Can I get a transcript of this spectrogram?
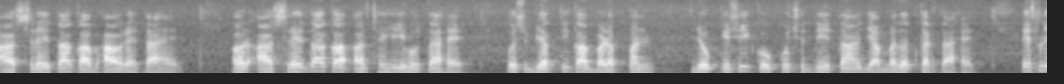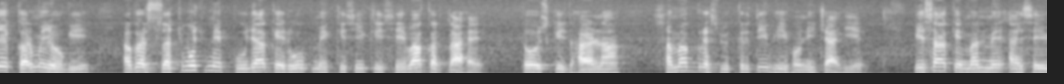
आश्रयता का भाव रहता है, और आश्रयता का अर्थ ही होता है उस व्यक्ति का बड़प्पन जो किसी को कुछ देता या मदद करता है। इसलिए कर्मयोगी अगर सचमुच में पूजा के रूप में किसी की सेवा करता है तो उसकी धारणा समग्र स्वीकृति भी होनी चाहिए। ईसा के मन में ऐसे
